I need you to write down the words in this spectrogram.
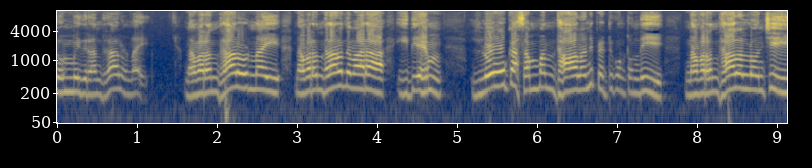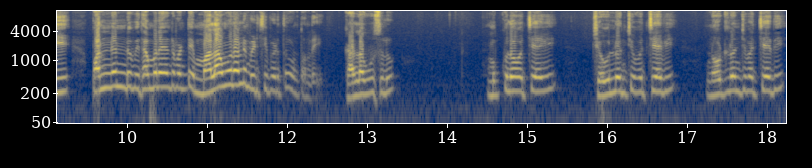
తొమ్మిది రంధ్రాలు ఉన్నాయి నవరంధ్రాలు ఉన్నాయి. నవరంధ్రాల ద్వారా ఈ దేహం లోక సంబంధాలని పెట్టుకుంటుంది. నవరంధ్రాలలోంచి పన్నెండు విధములైనటువంటి మలములను విడిచిపెడుతూ ఉంటుంది. కళ్ళ ఊసులు ముక్కులో వచ్చేవి చెవుల్లోంచి వచ్చేవి నోట్లోంచి వచ్చేది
